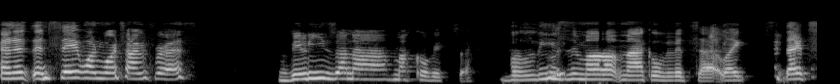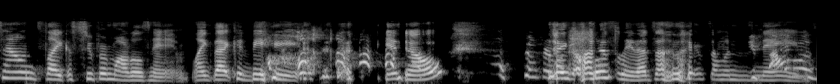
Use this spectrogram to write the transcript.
And it, and say it one more time for us. Vylízaná makovice. Belizima Makovica. Like that sounds like a supermodel's name. Like that could be, you know, like honestly, that sounds like someone's If I name. was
